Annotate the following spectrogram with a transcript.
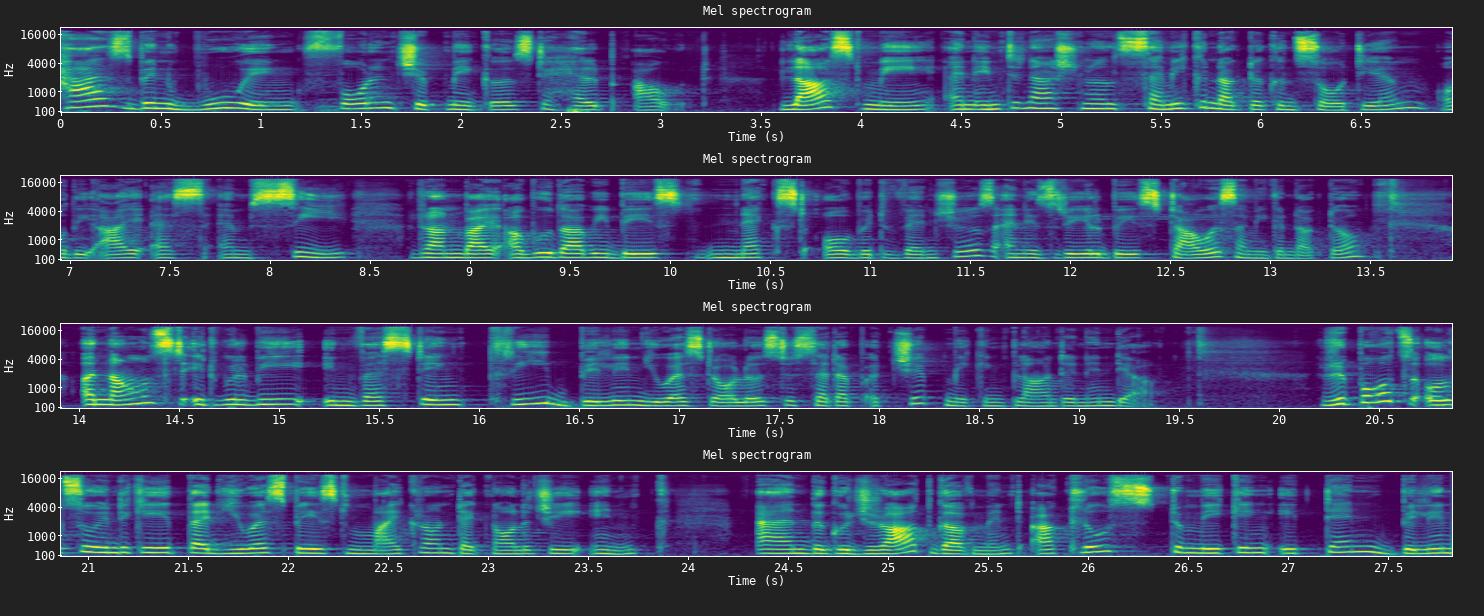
has been wooing foreign chip makers to help out. Last May, an international semiconductor consortium, or the ISMC, run by Abu Dhabi based Next Orbit Ventures and Israel based Tower Semiconductor, announced it will be investing 3 billion US dollars to set up a chip making plant in India. Reports also indicate that US based Micron Technology Inc and the Gujarat government are close to making a $10 billion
